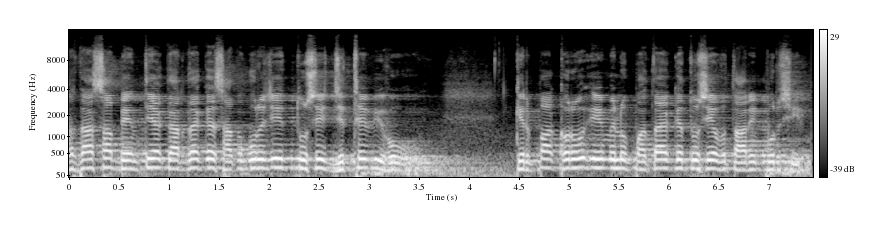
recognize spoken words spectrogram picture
ਅਰਦਾਸਾਂ ਬੇਨਤੀਆਂ ਕਰਦਾ ਕਿ ਸਤਿਗੁਰੂ ਜੀ, ਤੁਸੀਂ ਜਿੱਥੇ ਵੀ ਹੋ, ਕਿਰਪਾ ਕਰੋ, ਇਹ ਮੈਨੂੰ ਪਤਾ ਹੈ ਕਿ ਤੁਸੀਂ ਅਵਤਾਰੀ ਪੁਰਸ਼ ਹੀ ਹੋ।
